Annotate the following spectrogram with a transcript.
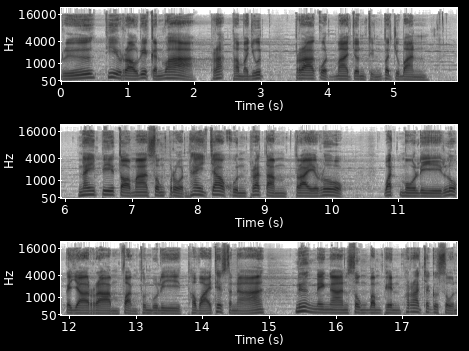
หรือที่เราเรียกกันว่า พระธรรมยุทธปรากฏมาจนถึงปัจจุบัน ในปีต่อมาทรงโปรดให้เจ้าคุณพระตรรมไตรโลก วัดโมลีโลกยารามฝั่งธนบุรี ถวายเทศนา เนื่องในงานทรงบำเพ็ญพระราชกุศล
